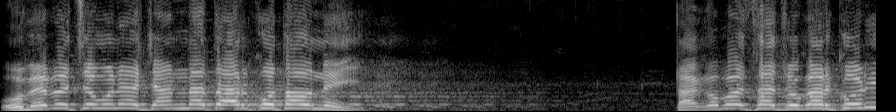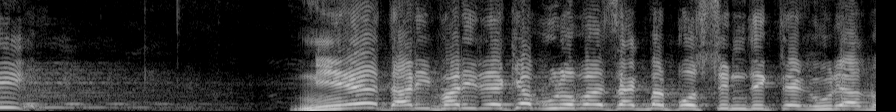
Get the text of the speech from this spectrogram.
ও ভেবেছে মনে হয় জান্নাত আর কোথাও নেই। টাকা পয়সা জোগাড় করি নিয়ে দাড়ি ফাড়ি রেখে বুড়ো বয়সে একবার পশ্চিম দিক থেকে ঘুরে আসব।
